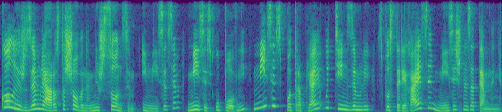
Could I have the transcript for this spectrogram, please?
Коли ж Земля розташована між сонцем і місяцем, місяць у повні, місяць потрапляє у тінь Землі, спостерігається місячне затемнення.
